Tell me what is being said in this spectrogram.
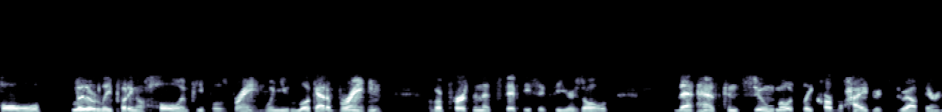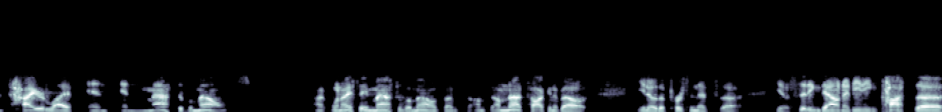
hole, literally putting a hole in people's brain. When you look at a brain of a person that's 50, 60 years old that has consumed mostly carbohydrates throughout their entire life and, and massive amounts, when I say massive amounts, I'm, I'm, I'm not talking about, you know, the person that's, uh, you know, sitting down and eating pasta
